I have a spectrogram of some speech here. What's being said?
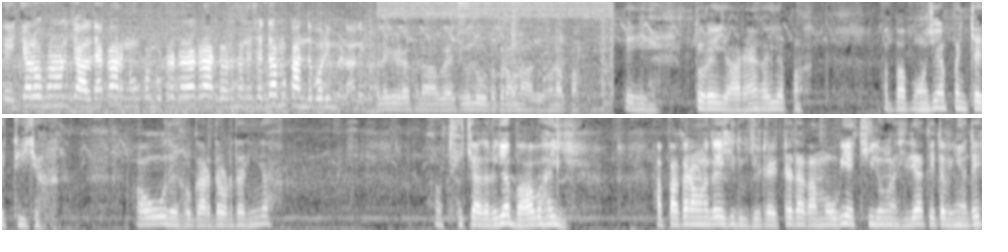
ਤੇ ਚਲੋ ਫਿਰ ਹੁਣ ਚੱਲਦੇ ਆ ਘਰ ਨੂੰ ਕੰਪਿਊਟਰ ਕਰਾ ਕਰਾ ਕੇ ਹੁਣ ਤੁਹਾਨੂੰ ਸਿੱਧਾ ਮਕੰਦਪੁਰ ਹੀ ਮਿਲਾਂਗੇ। ਹਲੇ ਜਿਹੜਾ ਖਰਾਬ ਹੈ ਸੀ ਉਹ ਲੋਡ ਕਰਾਉਣ ਆ ਗਏ ਹੁਣ ਆਪਾਂ। ਤੇ ਤੁਰੇ ਜਾ ਰਹੇ ਹਾਂ ਗਾਈ ਆਪਾਂ। ਆਪਾਂ ਪਹੁੰਚੇ ਆ ਪੰਚਾਇਤੀ 'ਚ। ਉਹ ਦੇਖੋ ਗਰਦ ਉੜਦਾ ਨਹੀਂਗਾ ਉੱਥੇ ਚੱਲ ਰਹੀ ਆ ਵਾਹ ਭਾਈ ਆਪਾਂ ਕਰਾਉਣ ਗਏ ਸੀ ਦੂਜੇ ਟਰੈਕਟਰ ਦਾ ਕੰਮ ਉਹ ਵੀ ਇੱਥੇ ਹੀ ਲਾਉਣਾ ਸੀ ਲਿਆ ਕੇ ਤਵੀਆਂ ਤੇ।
